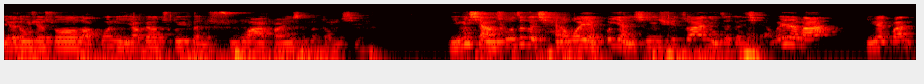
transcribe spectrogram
有的同学说，老郭你要不要出一本书啊？关于什么东西？你们想出这个钱，我也不忍心去赚你这个钱。为什么？因为关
